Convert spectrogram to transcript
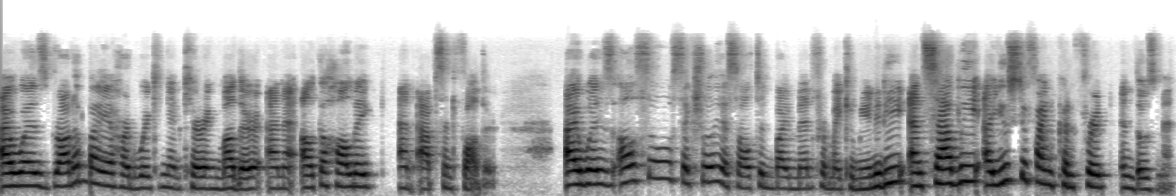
I was brought up by a hardworking and caring mother and an alcoholic and absent father. I was also sexually assaulted by men from my community, and sadly, I used to find comfort in those men.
